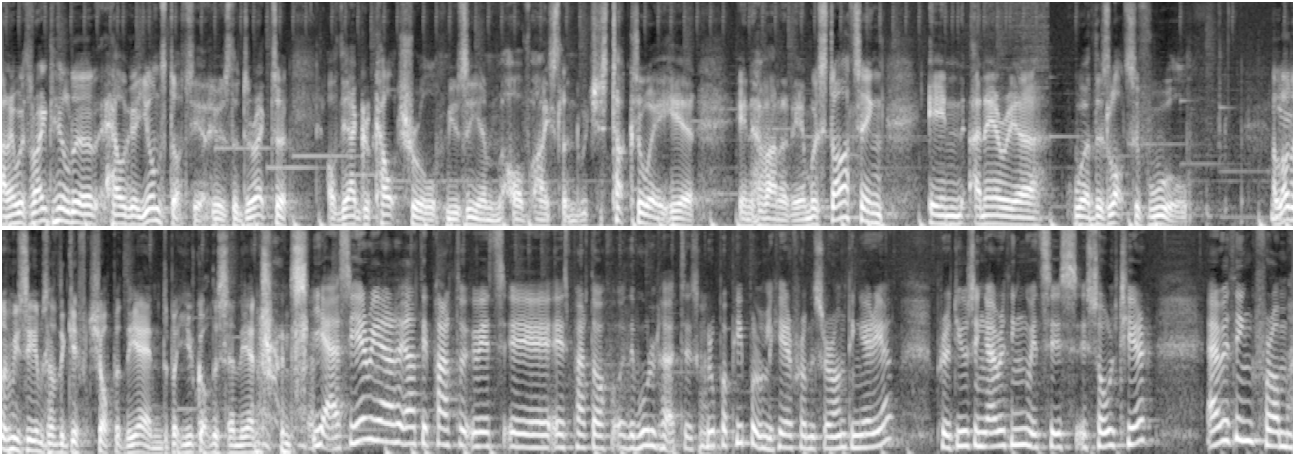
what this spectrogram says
And I'm with Ragnhildur Helga Jónsdóttir, who is the director of the Agricultural Museum of Iceland, which is tucked away here in Hvanneyri. And we're starting in an area where there's lots of wool. A lot of museums have the gift shop at the end, but you've got this in the entrance. Yes, here we are at the part which uh, is part of the wool hut. A group of people here from the surrounding area producing everything which is sold here. Everything from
